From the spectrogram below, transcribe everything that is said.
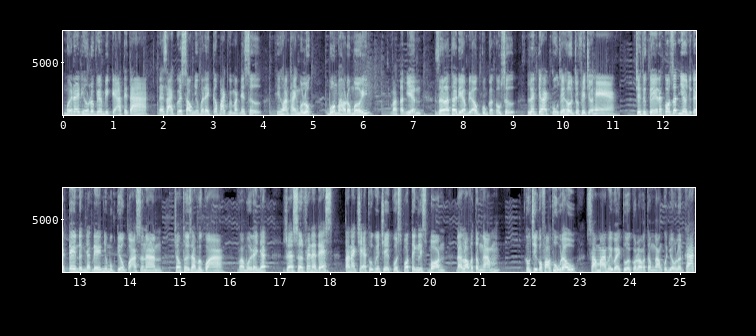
Mới đây thì huấn luyện viên Mikel Arteta đã giải quyết xong những vấn đề cấp bách về mặt nhân sự khi hoàn thành một lúc 4 hợp đồng mới. Và tất nhiên, giờ là thời điểm để ông cùng các cộng sự lên kế hoạch cụ thể hơn cho phiên chợ hè. Trên thực tế đã có rất nhiều những cái tên được nhắc đến như mục tiêu của Arsenal trong thời gian vừa qua và mới đây nhất, Jason Fernandes, tài năng trẻ thuộc biên chế của Sporting Lisbon đã lọt vào tầm ngắm. Không chỉ có pháo thủ đâu, sao mai 17 tuổi còn lọt vào tầm ngắm của nhiều lớn khác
